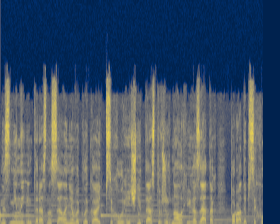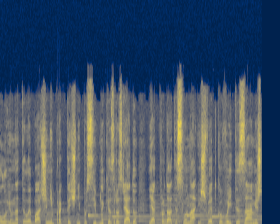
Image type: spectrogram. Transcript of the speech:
Незмінний інтерес населення викликають психологічні тести в журналах і газетах, поради психологів на телебаченні, практичні посібники з розряду як продати слона і швидко вийти заміж.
